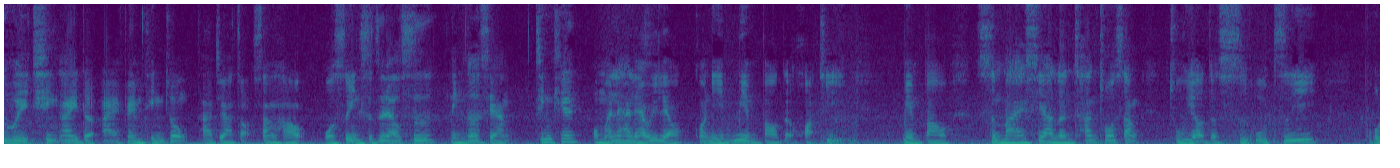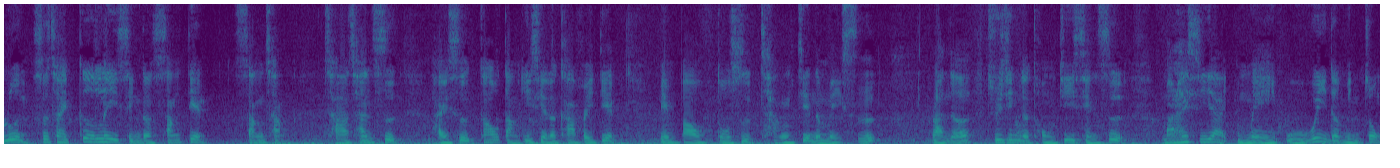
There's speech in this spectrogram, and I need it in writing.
各位亲爱的 FM 听众，大家早上好，我是饮食治疗师林乐祥。今天我们来聊一聊关于面包的话题。面包是马来西亚人餐桌上主要的食物之一，不论是在各类型的商店、商场、茶餐室，还是高档一些的咖啡店，面包都是常见的美食。然而，最近的统计显示，马来西亚每五位的民众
